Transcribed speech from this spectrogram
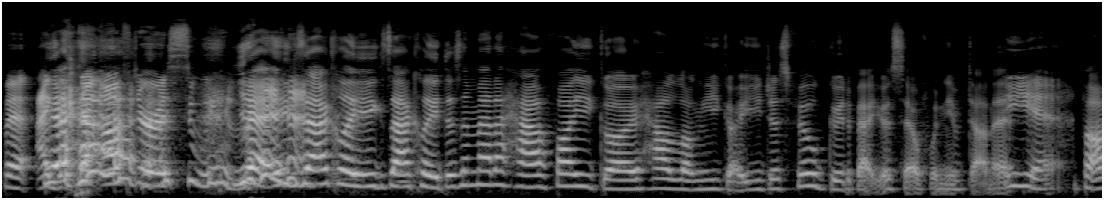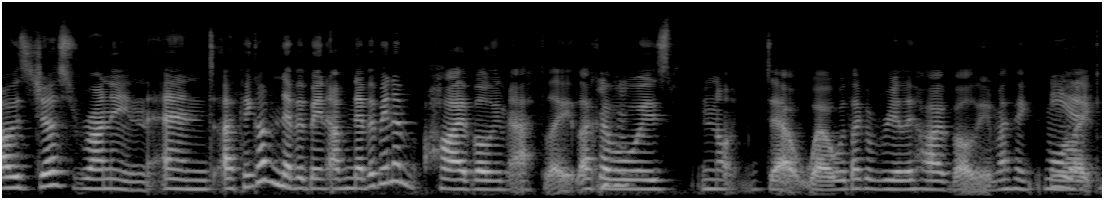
but I Yeah. get that after a swim. yeah, exactly, exactly. It doesn't matter how far you go, how long you go, you just feel good about yourself when you've done it. yeah. But I was just running and I think I've never been I've never been a high volume athlete. Like I've Mhm. always not dealt well with like a really high volume. I think more Yeah. like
